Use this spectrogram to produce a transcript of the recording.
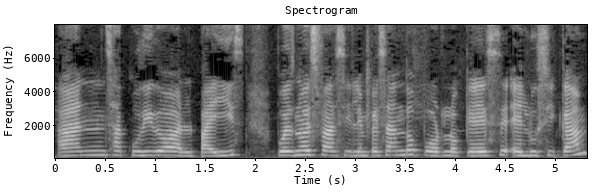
han sacudido al país, pues no es fácil, empezando por lo que es el UCICAM,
